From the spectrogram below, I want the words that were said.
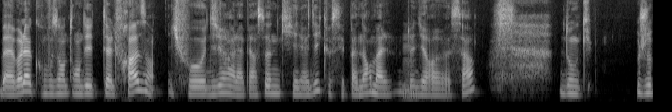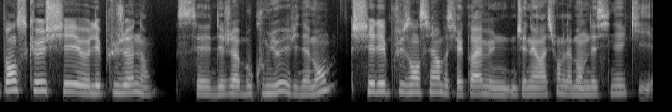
bah, voilà, quand vous entendez telle phrase, il faut dire à la personne qui l'a dit que c'est pas normal de mmh. dire euh, ça. Donc, je pense que chez les plus jeunes, c'est déjà beaucoup mieux, évidemment. Chez les plus anciens, parce qu'il y a quand même une génération de la bande dessinée qui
